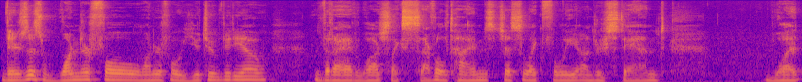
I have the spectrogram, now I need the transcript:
there's this wonderful, wonderful YouTube video that I had watched like several times just to like fully understand what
